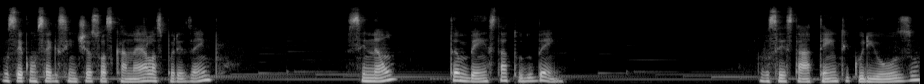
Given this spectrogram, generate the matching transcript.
Você consegue sentir as suas canelas, por exemplo? Se não, também está tudo bem. Você está atento e curioso,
